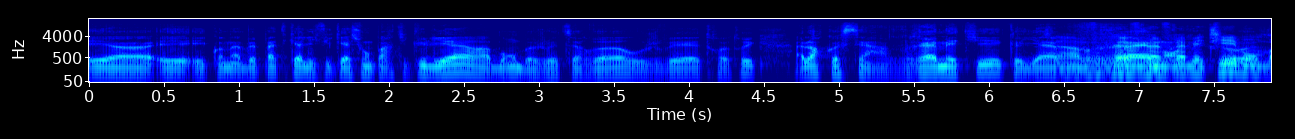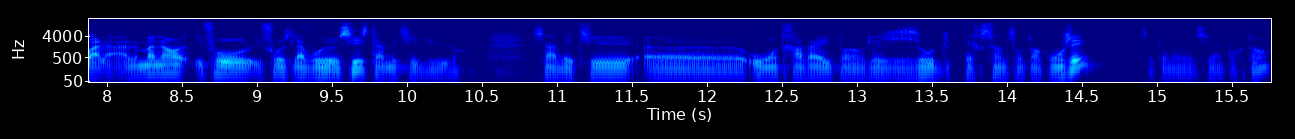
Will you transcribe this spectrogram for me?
Euh, et, et, qu'on n'avait pas de qualification particulière, ah bon, bah, je vais être serveur ou je vais être truc, alors que c'est un vrai métier, qu'il y a un vrai, vrai, métier. Bon, voilà. Maintenant, il faut, il faut se l'avouer aussi, c'est un métier dur. C'est un métier euh, où on travaille pendant que les autres personnes sont en congé. C'est quand même aussi important.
